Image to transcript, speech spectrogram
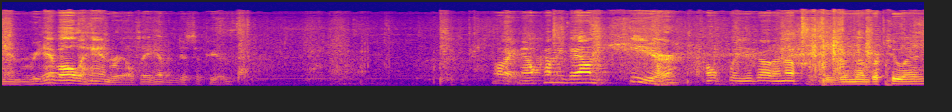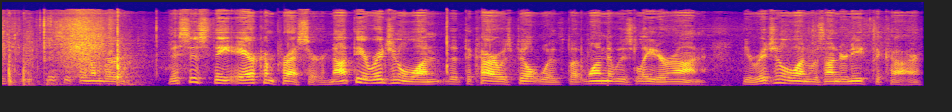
hand- We have all the handrails, they haven't disappeared. All right, now coming down here, hopefully you got enough This is the number two end? this is the number, this is the air compressor, not the original one that the car was built with, but one that was later on. The original one was underneath the car.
